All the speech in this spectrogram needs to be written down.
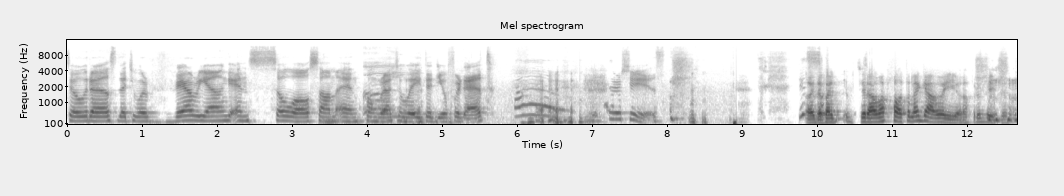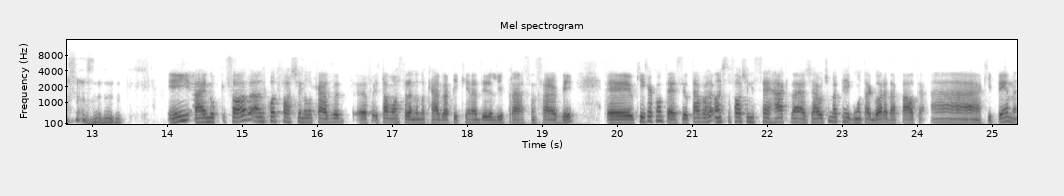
told us that you were very young and so awesome, and congratulated you for that. Ah, there she is. Olha, dá pra tirar uma foto legal aí, ó. Aproveita. Em, aí no, só enquanto o Faustino, no caso, está mostrando, no caso, a pequena dele ali para a Sansara ver. é, o que que acontece? Eu estava, antes do Faustino encerrar, que já a última pergunta agora da pauta, ah, que pena.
